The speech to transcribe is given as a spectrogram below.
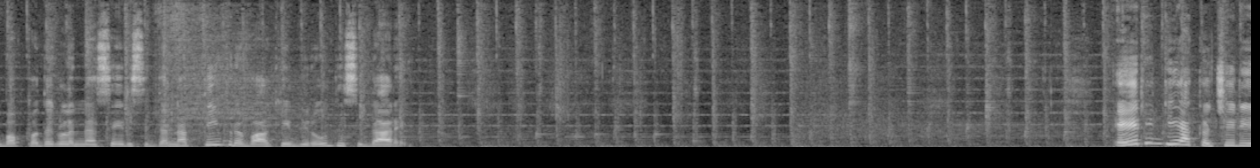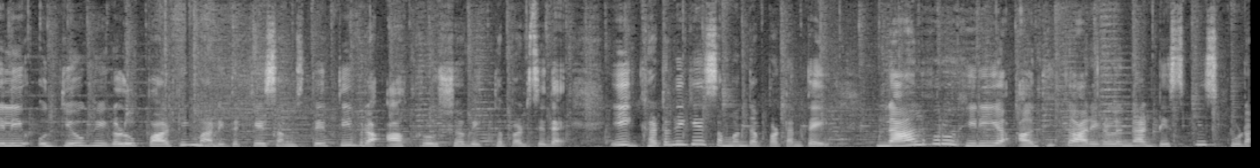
ಎಂಬ ಪದಗಳನ್ನು ಸೇರಿಸಿದ್ದನ್ನು ತೀವ್ರವಾಗಿ ವಿರೋಧಿಸಿದ್ದಾರೆ. ಏರ್ ಇಂಡಿಯಾ ಕಚೇರಿಯಲ್ಲಿ ಉದ್ಯೋಗಿಗಳು ಪಾರ್ಟಿ ಮಾಡಿದ್ದಕ್ಕೆ ಸಂಸ್ಥೆ ತೀವ್ರ ಆಕ್ರೋಶ ವ್ಯಕ್ತಪಡಿಸಿದೆ. ಈ ಘಟನೆಗೆ ಸಂಬಂಧಪಟ್ಟಂತೆ ನಾಲ್ವರು ಹಿರಿಯ ಅಧಿಕಾರಿಗಳನ್ನು ಡಿಸ್ಮಿಸ್ ಕೂಡ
